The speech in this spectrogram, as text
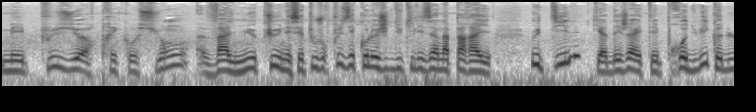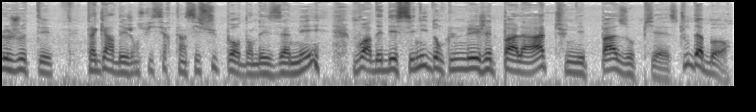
mais plusieurs précautions valent mieux qu'une, et c'est toujours plus écologique d'utiliser un appareil utile qui a déjà été produit que de le jeter. Tu as gardé, j'en suis certain, ces supports dans des années, voire des décennies, donc ne les jette pas à la hâte, tu n'es pas aux pièces. Tout d'abord,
